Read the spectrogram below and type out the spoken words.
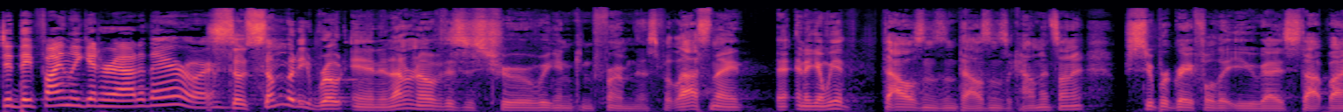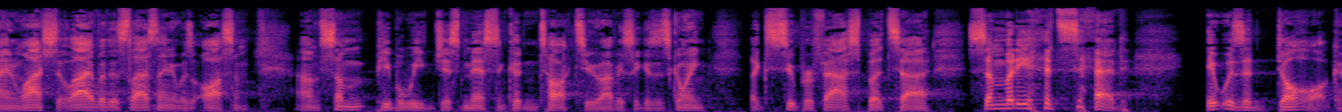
Did they finally get her out of there, or So somebody wrote in, and I don't know if this is true or we can confirm this, but last night, and again, we had thousands and thousands of comments on it. We're super grateful that you guys stopped by and watched it live with us last night. It was awesome. Um, some people we just missed and couldn't talk to, obviously, because it's going like super fast. But uh, somebody had said it was a dog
